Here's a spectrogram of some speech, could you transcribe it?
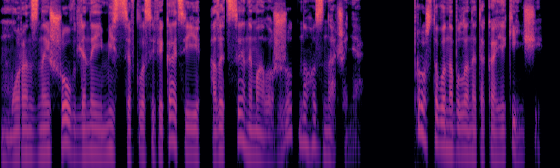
Моран знайшов для неї місце в класифікації, але це не мало жодного значення. Просто вона була не така, як інші.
